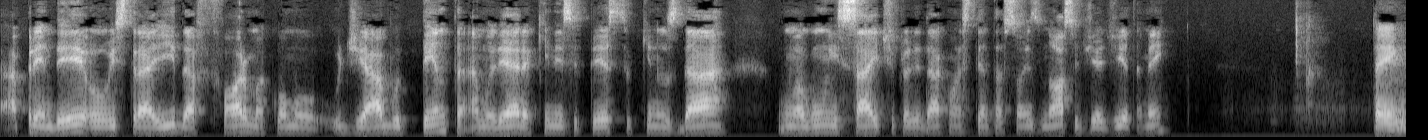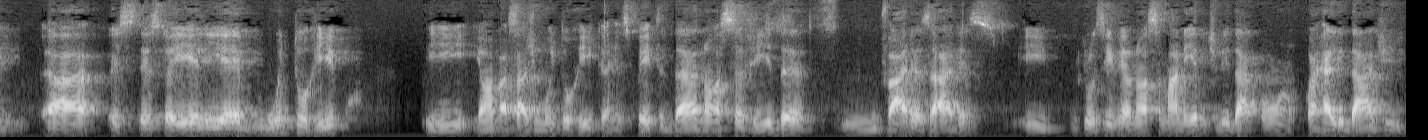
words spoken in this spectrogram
aprender ou extrair da forma como o diabo tenta a mulher aqui nesse texto que nos dá um, algum insight para lidar com as tentações do nosso dia a dia também? Tem. Uh, esse texto aí ele é muito rico e é uma passagem muito rica a respeito da nossa vida em várias áreas e inclusive a nossa maneira de lidar com, com a realidade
